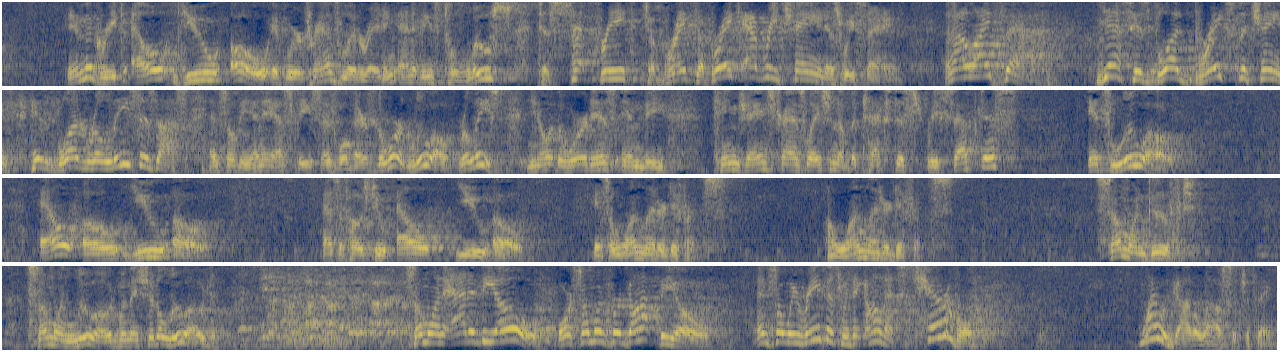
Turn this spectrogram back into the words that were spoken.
In the Greek, L-U-O, if we were transliterating, and it means to loose, to set free, to break, to break every chain, as we say. And I like that. Yes, His blood breaks the chains. His blood releases us. And so the NASB says, well, there's the word, luo, released. You know what the word is in the King James translation of the Textus Receptus, it's louo. L-O-U-O. As opposed to L-U-O. It's a one letter difference. A one letter difference. Someone goofed. Someone luoed when they should have luoed. Someone added the O, or someone forgot the O. And so we read this and we think, oh, that's terrible. Why would God allow such a thing?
